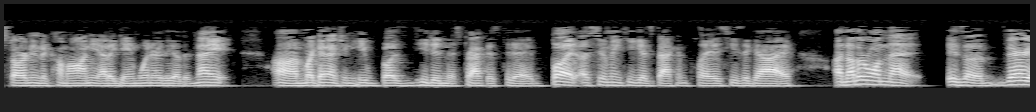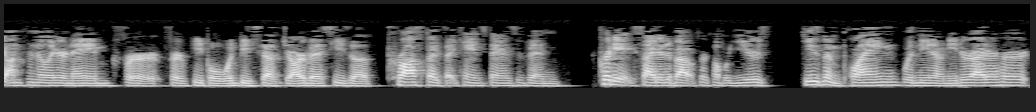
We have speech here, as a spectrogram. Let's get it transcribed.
starting to come on. He had a game winner the other night. Um, like I mentioned, he was, he did miss practice today, but assuming he gets back in place, he's a guy. Another one that is a very unfamiliar name for, for people would be Seth Jarvis. He's a prospect that Canes fans have been pretty excited about for a couple years. He's been playing with Nino Niederreiter hurt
